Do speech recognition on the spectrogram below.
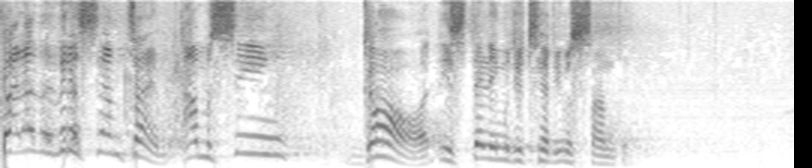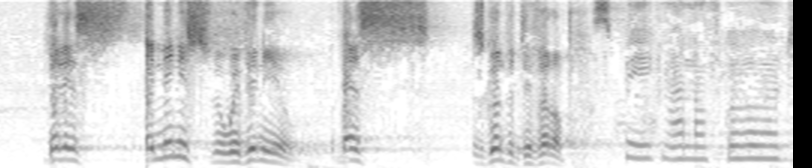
But at the very same time, I'm seeing God is telling me to tell you something. There is a ministry within you that's is going to develop. Speak, man of God.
